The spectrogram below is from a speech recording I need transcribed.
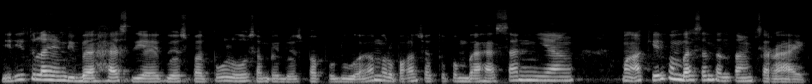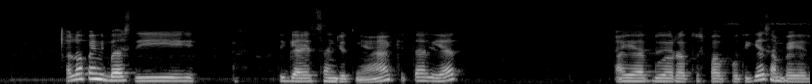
Jadi itulah yang dibahas di ayat 240 sampai 242 merupakan suatu pembahasan yang mengakhiri pembahasan tentang cerai. Lalu apa yang dibahas di tiga ayat selanjutnya? Kita lihat ayat 243 sampai ayat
